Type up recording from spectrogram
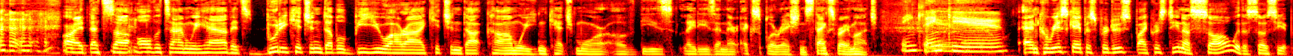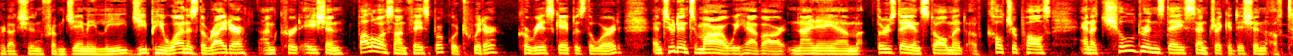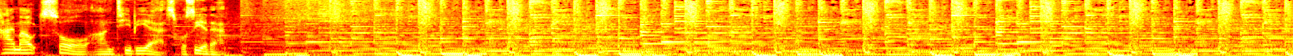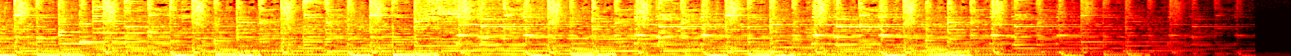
all right, that's uh, all the time we have. It's Bburi Kitchen, double B U R I kitchen.com, where you can catch more of these ladies and their explorations. Thanks very much. Thank you. Thank you. And Koreascape is produced by Christina Saw with associate production from Jamie Lee. GP1 is the writer. I'm Kurt Achin. Follow us on Facebook or Twitter. Koreascape is the word. And tune in tomorrow. We have our 9 a.m. Thursday installment of Culture Pulse and a Children's Day centric edition of Time Out Seoul on TBS. We'll see you then.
